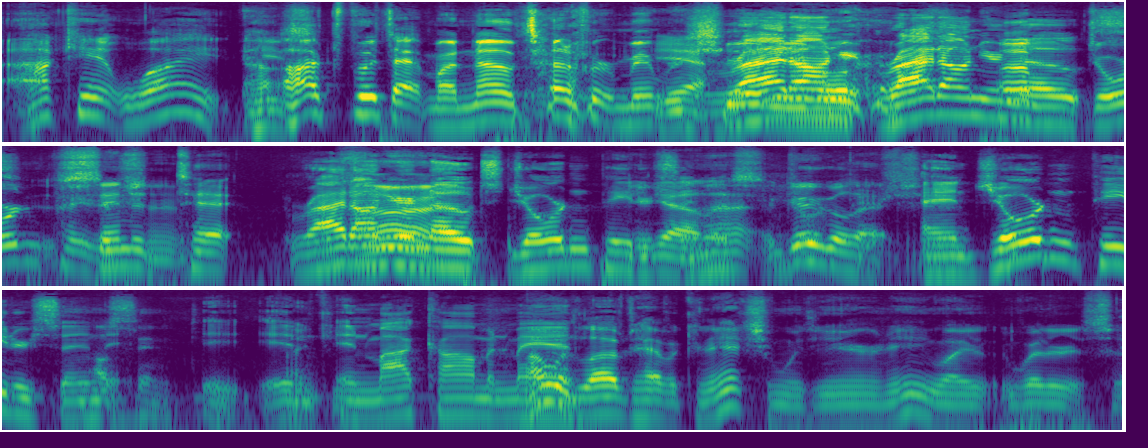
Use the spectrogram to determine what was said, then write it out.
I can't wait. I He's- I have to put that in my notes. I don't remember Yeah. shit Right on your right on your Uh, notes. Jordan Peterson. Send a text. Right on All your right. notes, Jordan gotta Peterson. listen. Uh, Google that Peterson. And Jordan Peterson, I'll send- i- in, Thank you. in my common man, I would love to have a connection with you, Aaron. Anyway, whether it's uh,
